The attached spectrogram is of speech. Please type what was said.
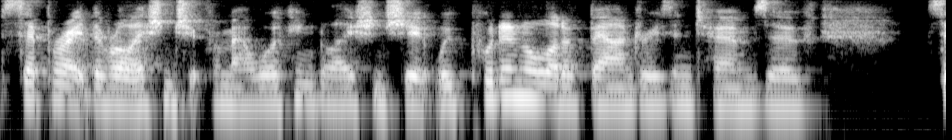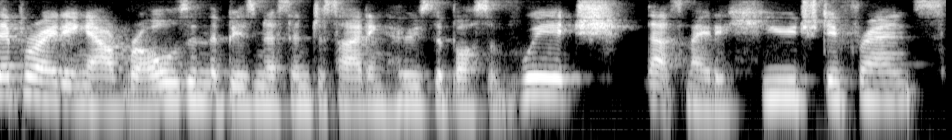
separate the relationship from our working relationship. We've put in a lot of boundaries in terms of separating our roles in the business and deciding who's the boss of which. That's made a huge difference.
